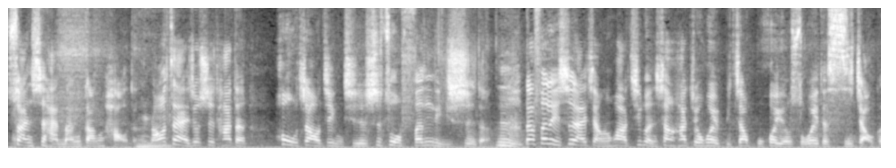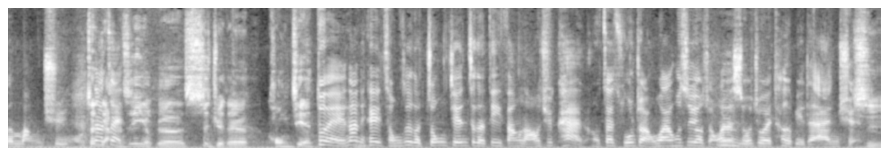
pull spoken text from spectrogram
算是还蛮刚好的。嗯然后再来就是它的后照镜其实是做分离式的。嗯嗯，那分离式来讲的话，基本上它就会比较不会有所谓的死角跟盲区。哦，这两个之间有个视觉的空间，对，那你可以从这个中间这个地方，然后去看哦，在左转弯或是右转弯的时候，就会特别的安全。是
